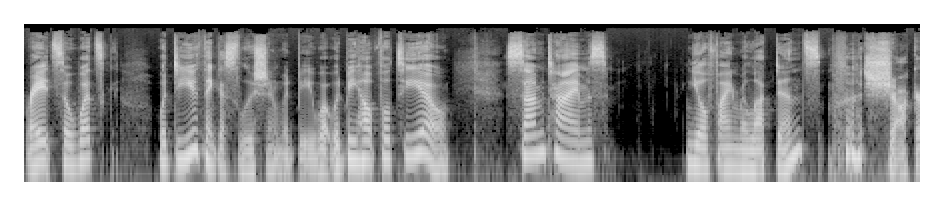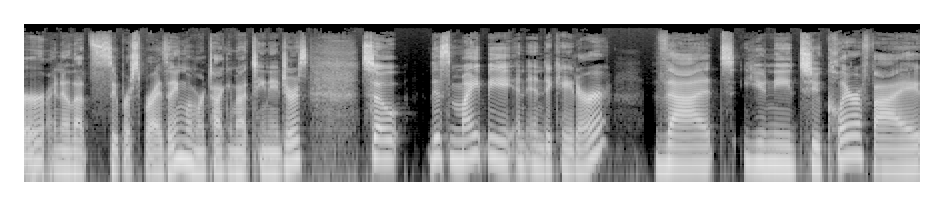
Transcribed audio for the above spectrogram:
right? So what's what do you think a solution would be? What would be helpful to you? Sometimes You'll find reluctance. Shocker. I know that's super surprising when we're talking about teenagers. So, this might be an indicator that you need to clarify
